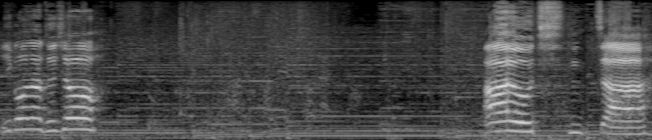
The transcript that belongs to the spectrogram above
이거나 드셔 아유 진짜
